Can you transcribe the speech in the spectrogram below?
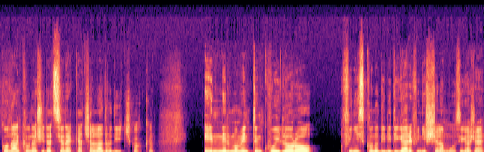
con anche una citazione a Caccia al ladro di Hitchcock e nel momento in cui loro finiscono di litigare finisce la musica, cioè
